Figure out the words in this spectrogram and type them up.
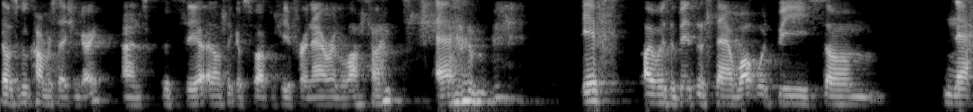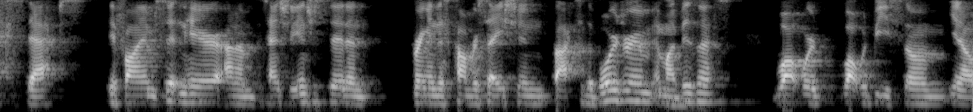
that was a good conversation, Gary, and good to see you. I don't think I've spoken to you for an hour in a long time. Um, if I was a business now, what would be some next steps if I'm sitting here and I'm potentially interested in bringing this conversation back to the boardroom in my business? What would what would be some you know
